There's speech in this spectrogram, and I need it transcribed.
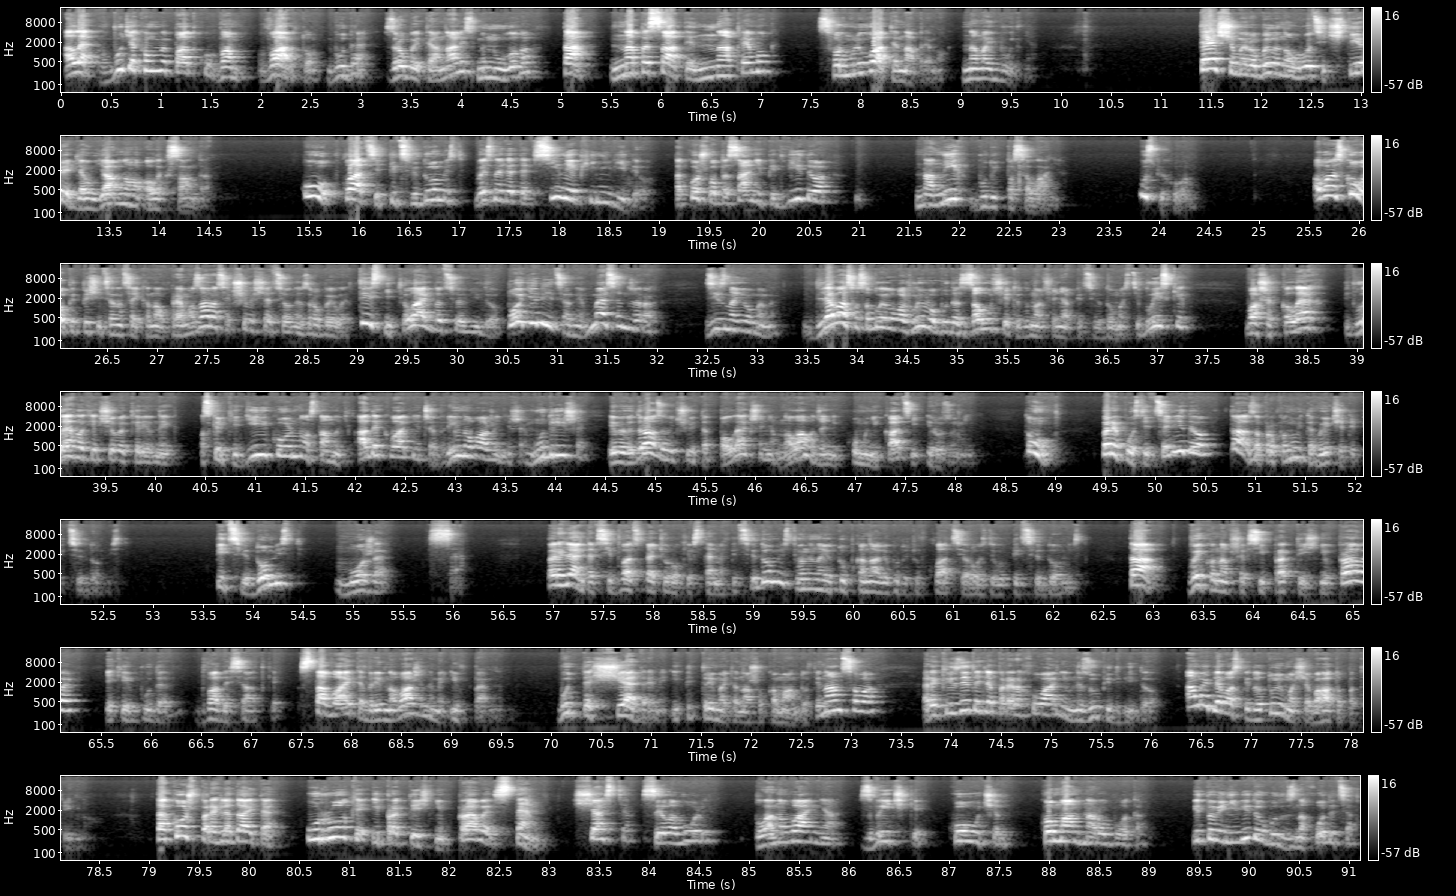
Але в будь-якому випадку вам варто буде зробити аналіз минулого та написати напрямок, сформулювати напрямок на майбутнє. Те, що ми робили на уроці 4 для уявного Олександра. У вкладці Підсвідомість ви знайдете всі необхідні відео. Також в описанні під відео на них будуть посилання. Успіху вам! Обов'язково підпишіться на цей канал прямо зараз, якщо ви ще цього не зробили. Тисніть лайк до цього відео, поділіться ним в месенджерах зі знайомими. Для вас особливо важливо буде залучити до навчання підсвідомості близьких, ваших колег, підлеглих, якщо ви керівник, оскільки дії кожного стануть адекватніше, врівноваженіше, мудріше, і ви відразу відчуєте полегшення в налагодженні комунікацій і розуміння. Тому перепустіть це відео та запропонуйте вивчити підсвідомість. Підсвідомість може все. Перегляньте всі 25 уроків з теми підсвідомість. Вони на YouTube каналі будуть у вкладці розділу Підсвідомість. Та, виконавши всі практичні вправи, яких буде два десятки, ставайте врівноваженими і впевненими. Будьте щедрими і підтримайте нашу команду фінансово. Реквізити для перерахування внизу під відео. А ми для вас підготуємо ще багато потрібного. Також переглядайте уроки і практичні вправи тем щастя, сила волі, планування, звички, коучинг, командна робота. Відповідні відео будуть знаходитися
